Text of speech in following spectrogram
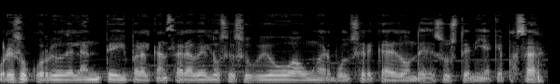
por eso corrió delante y para alcanzar a verlo se subió a un árbol cerca de donde Jesús tenía que pasar.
